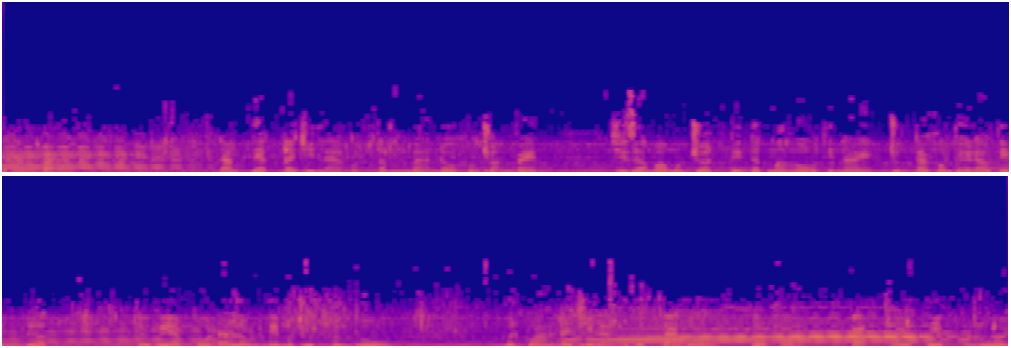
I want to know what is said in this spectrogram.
than vãn. Đáng tiếc đây chỉ là một tấm bản đồ không trọn vẹn. Chỉ dựa vào một chút tin tức mơ hồ thế này, Chúng ta không thể đào tìm được. Tiêu viêm vốn đã nổi lên một chút hứng thú. Bất quá đây chỉ là một bức tàn đồ, Không khỏi cảm thấy tiếc nuối.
